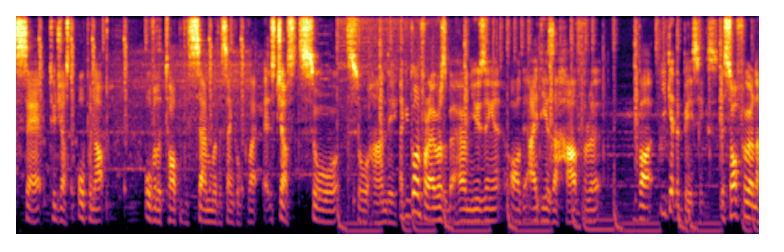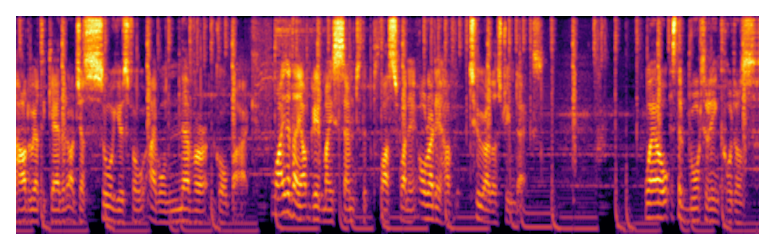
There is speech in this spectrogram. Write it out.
set to just open up over the top of the sim with a single click. It's just so, so handy. I could go on for hours about how I'm using it or the ideas I have for it, but you get the basics. The software and the hardware together are just so useful, I will never go back. Why did I upgrade my sim to the Plus when I already have two other Stream Decks? Well, it's the rotary encoders.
